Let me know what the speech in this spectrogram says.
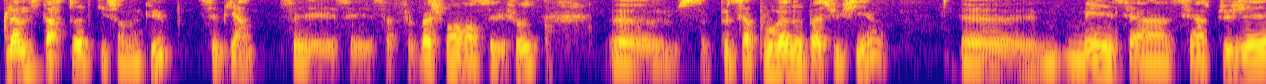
plein de startups qui s'en occupent. C'est bien. C'est, ça fait vachement avancer les choses. Euh, ça, pourrait ne pas suffire. mais c'est un, un, sujet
